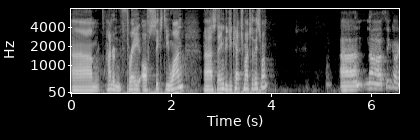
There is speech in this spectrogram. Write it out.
um, 103 off 61. Uh, Steam, did you catch much of this one? Uh, no, I think I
